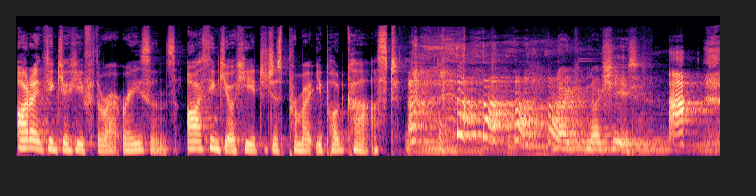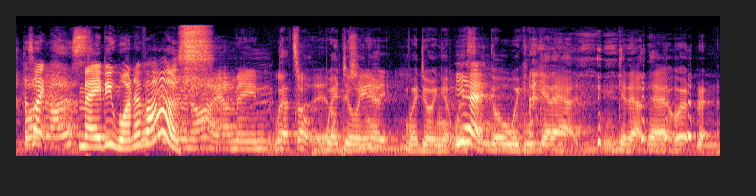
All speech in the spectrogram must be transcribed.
I don't think you're here for the right reasons. I think you're here to just promote your podcast. No, no shit. I was like, guys, maybe one of us. You and. I, I mean, we've That's got what, we're doing it. We're doing it. We're Yeah. single. We can get out, get out there. We're-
